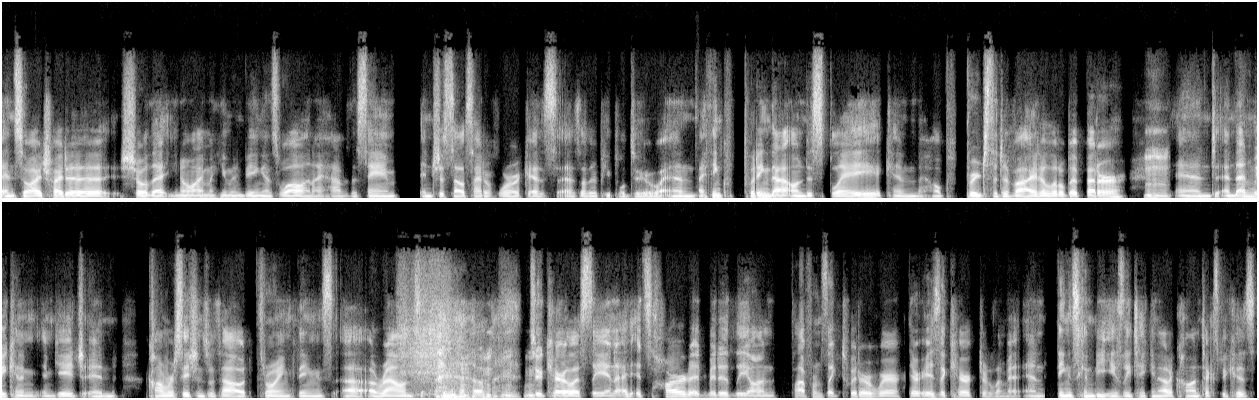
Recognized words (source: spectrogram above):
And so I try to show that you know I'm a human being as well, and I have the same interests outside of work as as other people do and i think putting that on display can help bridge the divide a little bit better mm-hmm. and and then we can engage in conversations without throwing things uh, around too carelessly and it's hard admittedly on platforms like twitter where there is a character limit and things can be easily taken out of context because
